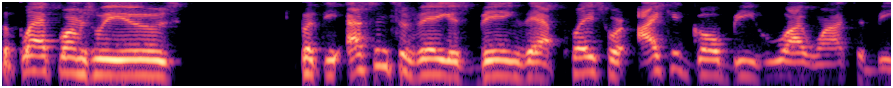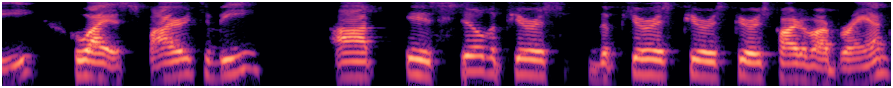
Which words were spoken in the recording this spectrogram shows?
the platforms we use. But the essence of Vegas being that place where I could go be who I want to be, who I aspire to be, uh, is still the purest, the purest, purest, purest part of our brand.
